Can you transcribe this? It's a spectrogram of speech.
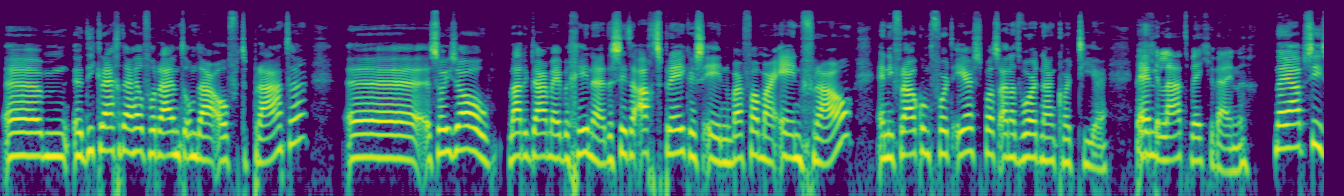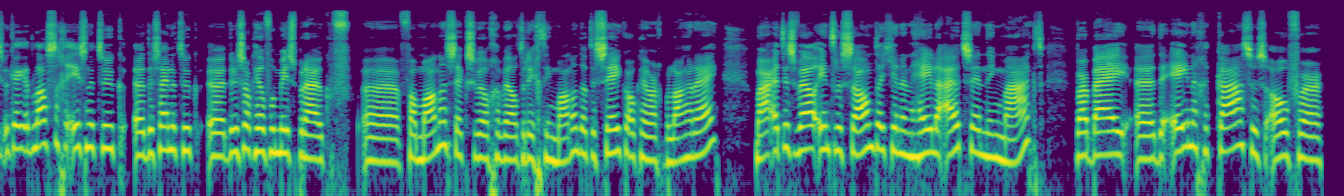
ehm, die krijgen daar heel veel ruimte om daarover te praten. Eh, sowieso, laat ik daarmee beginnen. Er zitten acht sprekers in, waarvan maar één vrouw. En die vrouw komt voor het eerst pas aan het woord na een kwartier. Beetje En laat, beetje weinig. nou ja, precies. Kijk, het lastige is natuurlijk, eh, er zijn natuurlijk, eh, er is ook heel veel misbruik van mannen, seksueel geweld richting mannen. Dat is zeker ook heel erg belangrijk. Maar het is wel interessant dat je een hele uitzending maakt, waarbij de enige casus over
